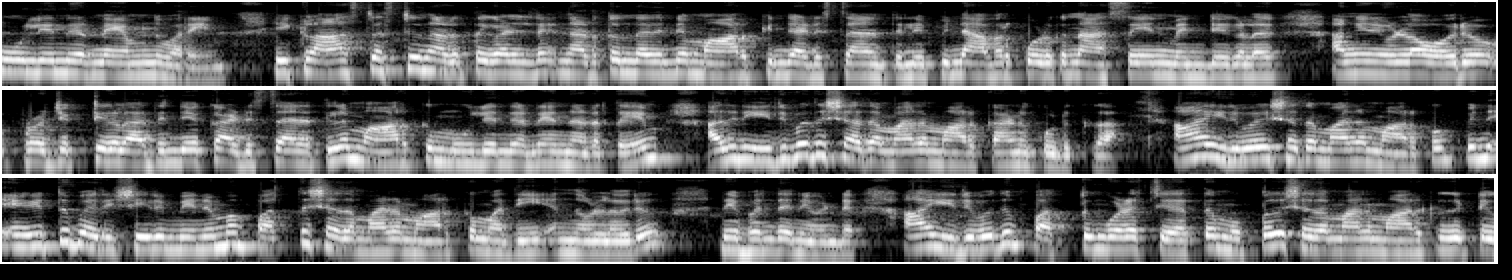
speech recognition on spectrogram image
മൂല്യനിർണയം എന്ന് പറയും. ഈ ക്ലാസ് ടെസ്റ്റ് നടത്തുകളുടെ നടത്തുന്നതിന്റെ മാർക്കിന്റെ അടിസ്ഥാനത്തിൽ പിന്നെ അവർക്ക് കൊടുക്കുന്ന അസൈൻമെന്റുകൾ അങ്ങനെയുള്ള ഓരോ പ്രൊജക്റ്റുകൾ അതിന്റെയൊക്കെ അടിസ്ഥാനത്തിൽ മാർക്ക് മൂല്യനിർണയം നടത്തുകയും അതിന് ഇരുപത് ശതമാനം മാർക്കാണ് കൊടുക്കുക. ആ ഇരുപത് ശതമാനം മാർക്കും പിന്നെ എഴുത്ത് പരീക്ഷയിൽ മിനിമം പത്ത് ശതമാനം മാർക്ക് മതി എന്നുള്ളൊരു നിബന്ധനയുണ്ട്. ആ ഇരുപതും പത്തും കൂടെ ചേർത്ത് മുപ്പത് ശതമാനം മാർക്ക് കിട്ടിയ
